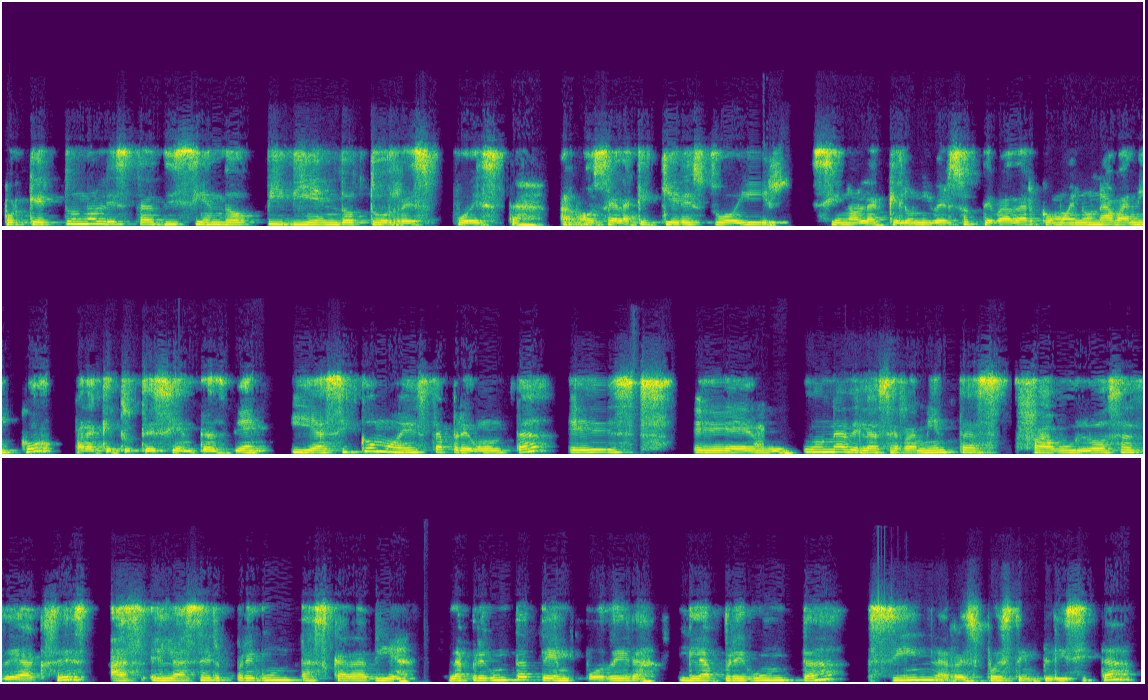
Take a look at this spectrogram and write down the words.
porque tú no le estás diciendo, pidiendo tu respuesta, o sea, la que quieres tú oír, sino la que el universo te va a dar como en un abanico para que tú te sientas bien. Y así como esta pregunta es eh, una de las herramientas fabulosas de Access, el hacer preguntas cada día. La pregunta te empodera y la pregunta sin la respuesta implícita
